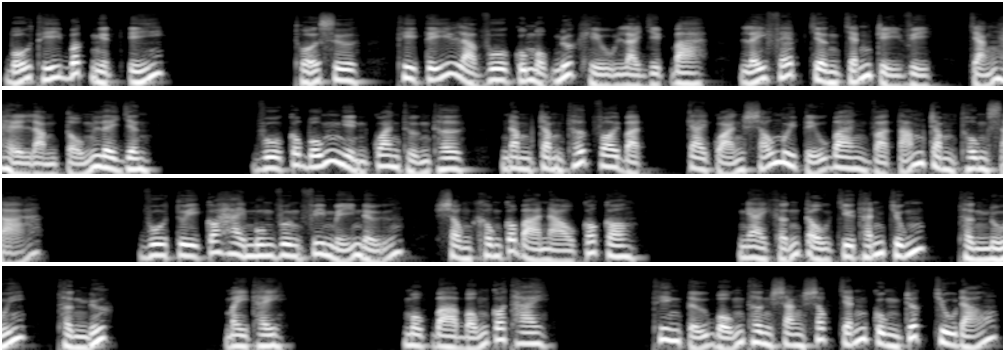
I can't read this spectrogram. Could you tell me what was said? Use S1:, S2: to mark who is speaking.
S1: Bố thí bất nghịch ý. Thuở xưa, Thi Tý là vua của một nước hiệu là Diệp Ba, lấy phép chân chánh trị vì, chẳng hề làm tổn lê dân. Vua có 4.000 quan thượng thơ, 500 thớt voi bạch, cai quản 60 tiểu bang và 800 thôn xã. Vua tuy có hai muôn vương phi mỹ nữ, song không có bà nào có con. Ngài khẩn cầu chư thánh chúng, thần núi, thần nước. May thay. Một bà bỗng có thai. Thiên tử bổn thân săn sóc chánh cung rất chu đáo.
